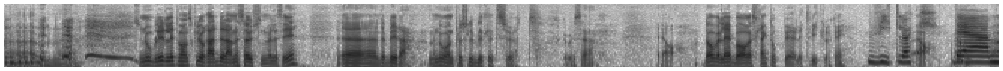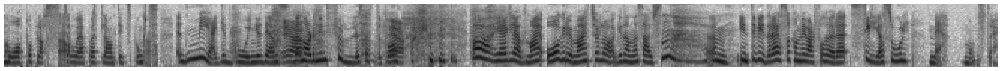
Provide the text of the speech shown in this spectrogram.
Um, så nå blir det litt vanskelig å redde denne sausen, vil jeg si. Uh, det blir det. Men nå har den plutselig blitt litt søt. Skal vi se. Ja. Da ville jeg bare slengt oppi litt hvitløk, jeg. Hvitløk. Ja. Det må på plass, ja. tror jeg, på et eller annet tidspunkt. En meget god ingrediens. Den har du min fulle støtte på. Åh, jeg gleder meg og gruer meg til å lage denne sausen. Um, inntil videre så kan vi i hvert fall høre Silja Sol med 'Monstre'.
